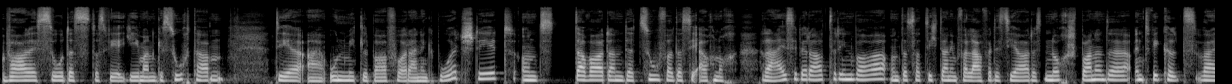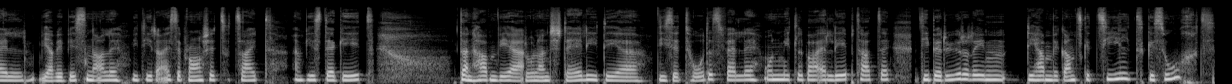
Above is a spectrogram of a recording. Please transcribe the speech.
war es so, dass, dass wir jemanden gesucht haben, der äh, unmittelbar vor einer Geburt steht. Und da war dann der Zufall, dass sie auch noch Reiseberaterin war. Und das hat sich dann im Verlauf des Jahres noch spannender entwickelt, weil ja, wir wissen alle, wie die Reisebranche zurzeit, äh, wie es der geht. Dann haben wir Roland Stähli, der diese Todesfälle unmittelbar erlebt hatte. Die Berührerin, die haben wir ganz gezielt gesucht,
